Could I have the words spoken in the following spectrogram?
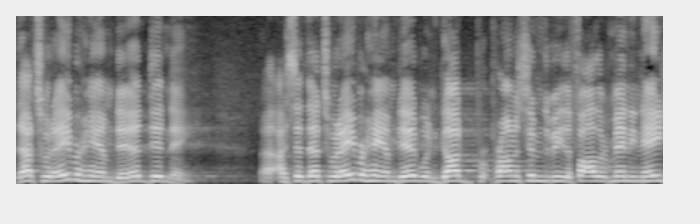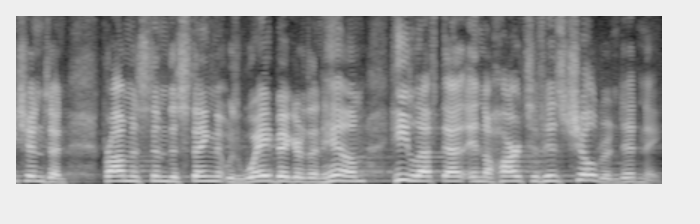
That's what Abraham did, didn't he? I said that's what Abraham did when God promised him to be the father of many nations and promised him this thing that was way bigger than him. He left that in the hearts of his children, didn't he?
